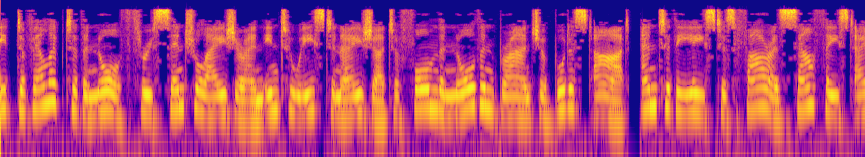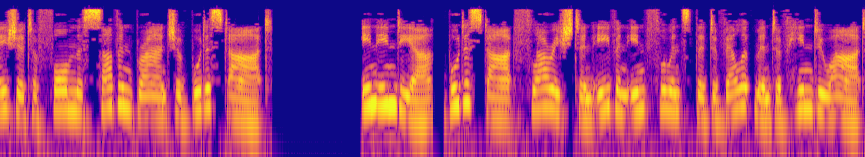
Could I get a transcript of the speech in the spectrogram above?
It developed to the north through Central Asia and into Eastern Asia to form the northern branch of Buddhist art, and to the east as far as Southeast Asia to form the southern branch of Buddhist art. In India, Buddhist art flourished and even influenced the development of Hindu art,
